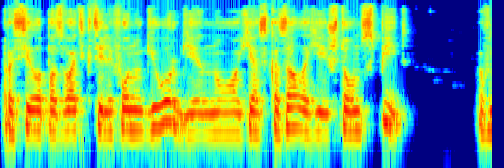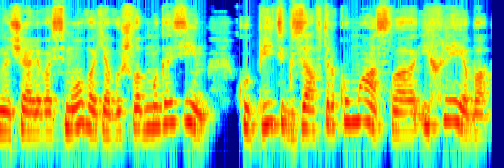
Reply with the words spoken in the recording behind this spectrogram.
просила позвать к телефону Георгия, но я сказала ей, что он спит. В начале восьмого я вышла в магазин купить к завтраку масла и хлеба,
